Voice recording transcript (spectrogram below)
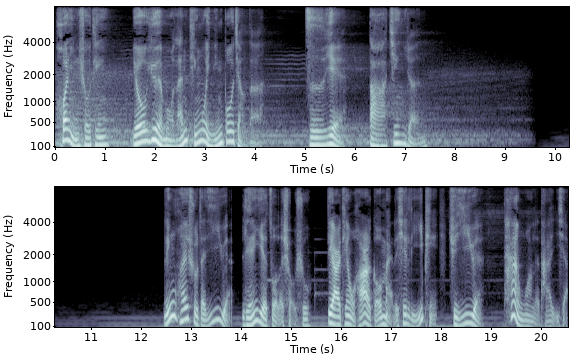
欢迎收听由岳母兰亭为您播讲的《子夜打金人》。林槐树在医院连夜做了手术。第二天，我和二狗买了些礼品去医院探望了他一下。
